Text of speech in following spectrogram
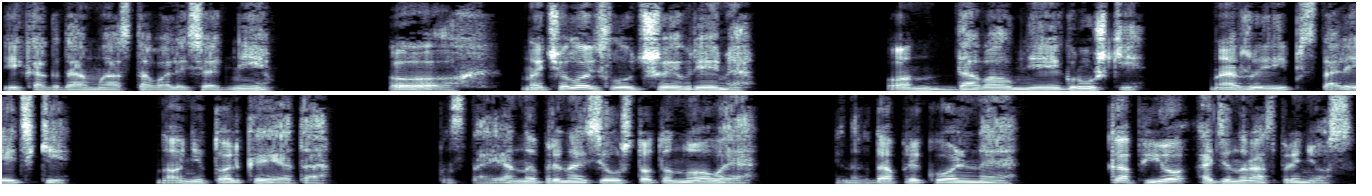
И когда мы оставались одни, ох, началось лучшее время. Он давал мне игрушки, ножи пистолетики, но не только это. Постоянно приносил что-то новое, иногда прикольное. Копье один раз принес.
